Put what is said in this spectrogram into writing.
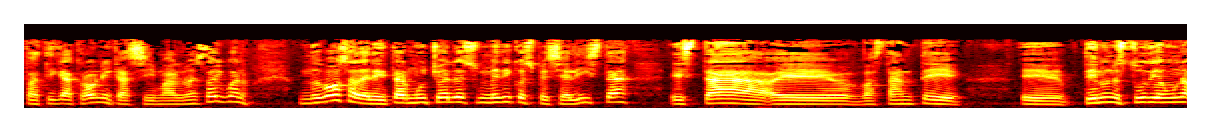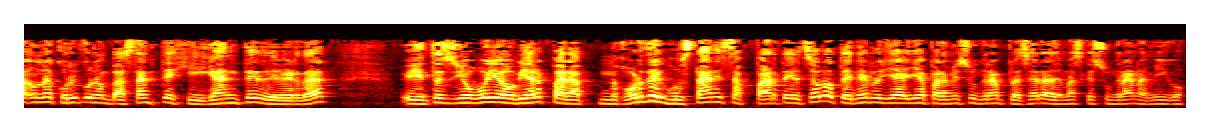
fatiga crónica, si mal no estoy. Bueno, nos vamos a deleitar mucho. Él es un médico especialista, está eh, bastante, eh, tiene un estudio, una, una currículum bastante gigante, de verdad. Y entonces yo voy a obviar para mejor degustar esa parte. El solo tenerlo ya, ya para mí es un gran placer, además que es un gran amigo.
